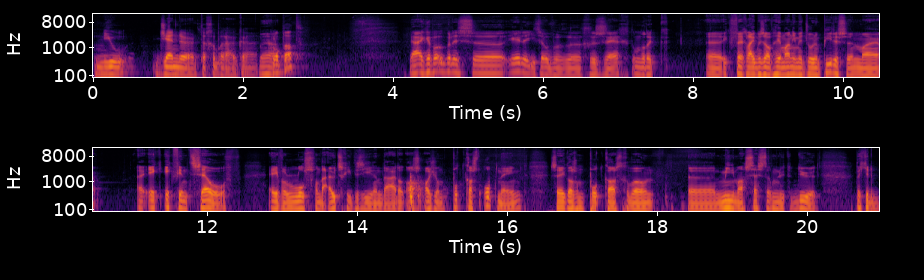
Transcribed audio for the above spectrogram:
nieuw gender te gebruiken. Ja. Klopt dat? Ja, ik heb ook wel eens eh, eerder iets over eh, gezegd. Omdat ik... eh, ik vergelijk mezelf helemaal niet met Jordan Peterson. Maar ik, ik vind zelf, even los van de uitschieters hier en daar... dat als, als je een podcast opneemt... zeker als een podcast gewoon minimaal 60 minuten duurt... Dat je,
